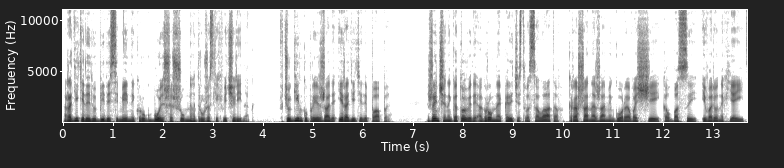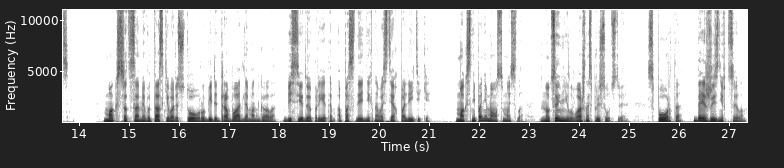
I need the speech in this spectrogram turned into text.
Родители любили семейный круг больше шумных дружеских вечеринок. В Чугинку приезжали и родители папы. Женщины готовили огромное количество салатов, кроша ножами горы овощей, колбасы и вареных яиц. Макс с отцами вытаскивали стол, рубили дрова для мангала, беседуя при этом о последних новостях политики. Макс не понимал смысла, но ценил важность присутствия, спорта, да и жизни в целом.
